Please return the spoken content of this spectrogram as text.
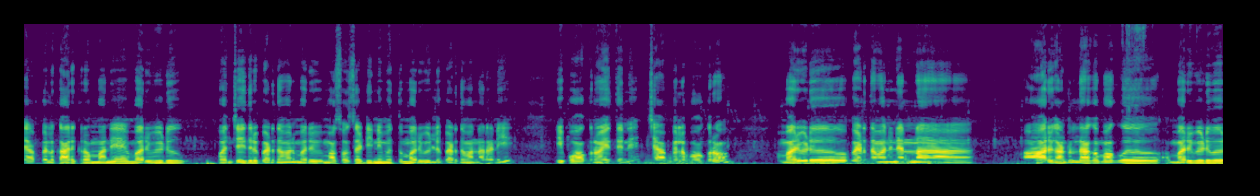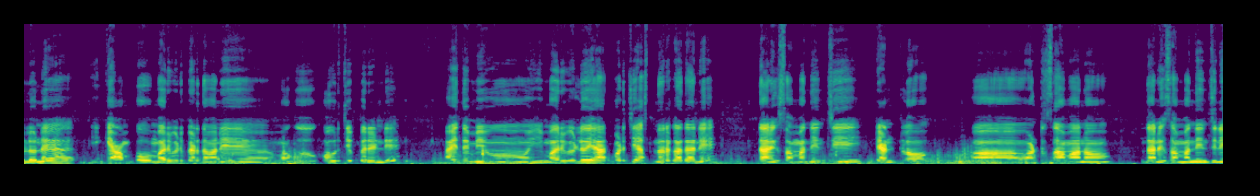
చేపల కార్యక్రమాన్ని మరివీడు పంచాయతీలో పెడదామని మరి మా సొసైటీ నిమిత్తం మరివీళ్ళు పెడదామన్నారని ఈ పోకరం అయితేనే చేపల పోకరం మరివీడు పెడతామని నిన్న ఆరు గంటల దాకా మాకు మరివిడిలోనే ఈ క్యాంపు మరివిడి పెడదామని మాకు కౌరు చెప్పారండి. అయితే మేము ఈ మరివిడిలో ఏర్పాటు చేస్తున్నారు కదా అని దానికి సంబంధించి టెంట్లు వంట సామానం దానికి సంబంధించిన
